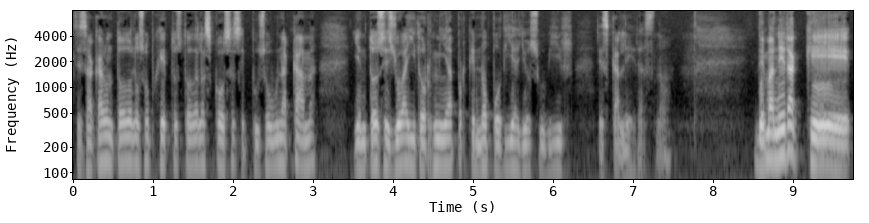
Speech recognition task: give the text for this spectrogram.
se sacaron todos los objetos, todas las cosas, se puso una cama y entonces yo ahí dormía porque no podía yo subir escaleras, ¿no? De manera que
